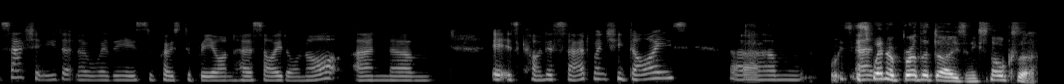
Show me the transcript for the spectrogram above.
Sasha, you don't know whether he's supposed to be on her side or not, and um, it is kind of sad when she dies. Um, Well, It's, it's when her brother dies and he snogs her.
